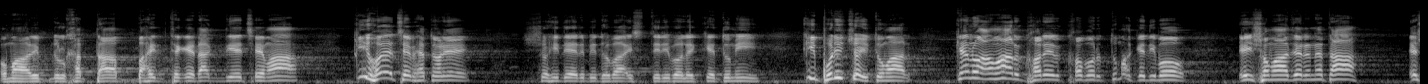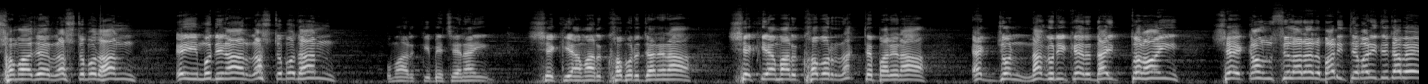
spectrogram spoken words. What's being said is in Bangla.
ওমার ইবনুল খাত্তাব বাহির থেকে ডাক দিয়েছে, মা, কি হয়েছে ভেতরে? শহীদের বিধবা স্ত্রী বলে, কে তুমি? কি পরিচয় তোমার? কেন আমার ঘরের খবর তোমাকে দিব? এই সমাজের নেতা, এ সমাজের রাষ্ট্রপ্রধান, এই মদিনার রাষ্ট্রপ্রধান উমার কি বেঁচে নাই? সে কি আমার খবর জানে না? সে কি আমার খবর রাখতে পারে না? একজন নাগরিকের দায়িত্ব নয়, সে কাউন্সিলরের বাড়িতে বাড়িতে যাবে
